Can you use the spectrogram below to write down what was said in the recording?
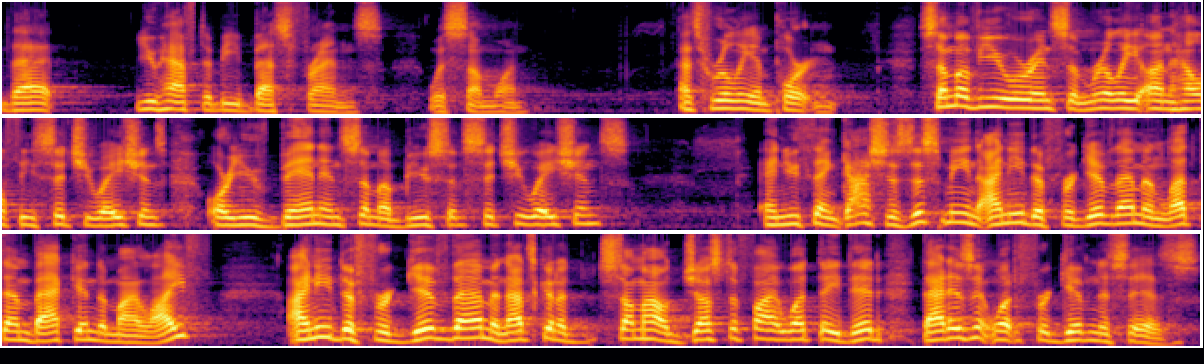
that you have to be best friends with someone. That's really important. Some of you are in some really unhealthy situations, or you've been in some abusive situations, and you think, gosh, does this mean I need to forgive them and let them back into my life? I need to forgive them, and that's going to somehow justify what they did. That isn't what forgiveness is.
